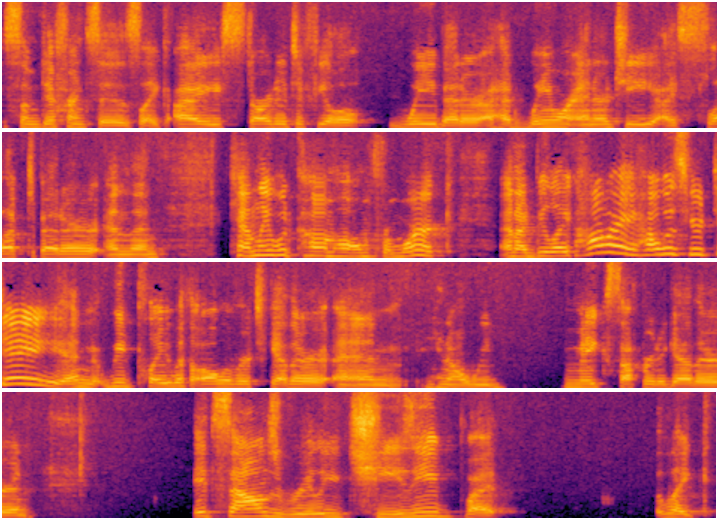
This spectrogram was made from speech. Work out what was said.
some differences. Like I started to feel way better. I had way more energy. I slept better. And then Kenley would come home from work and I'd be like, Hi, how was your day? And we'd play with Oliver together and, you know, we'd make supper together. And it sounds really cheesy, but like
